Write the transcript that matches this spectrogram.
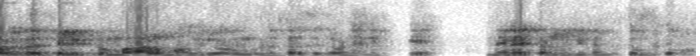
பல்வேறு கேள்விக்கு ரொம்ப ஆழமாக உங்களோட கருத்துக்கள் வழங்கியிருக்கு. இந்த நேர்காணல் நமக்கு முக்கியம்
